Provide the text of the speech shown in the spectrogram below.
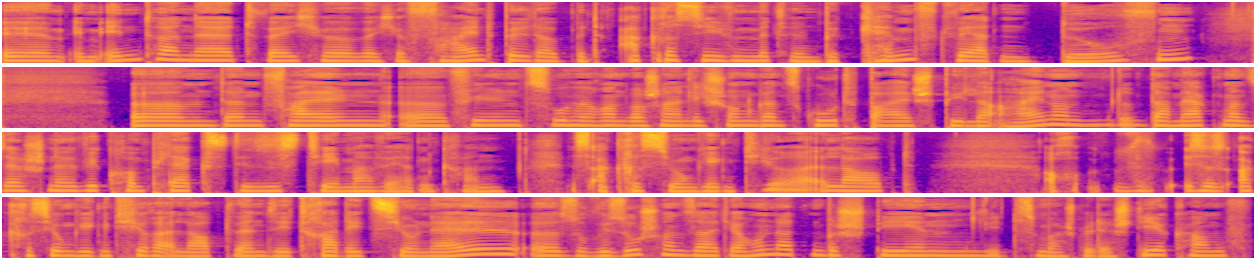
ähm, im Internet, welche, welche Feindbilder mit aggressiven Mitteln bekämpft werden dürfen, ähm, dann fallen äh, vielen Zuhörern wahrscheinlich schon ganz gut Beispiele ein und da merkt man sehr schnell, wie komplex dieses Thema werden kann. Ist Aggression gegen Tiere erlaubt? Auch ist es Aggression gegen Tiere erlaubt, wenn sie traditionell äh, sowieso schon seit Jahrhunderten bestehen, wie zum Beispiel der Stierkampf.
